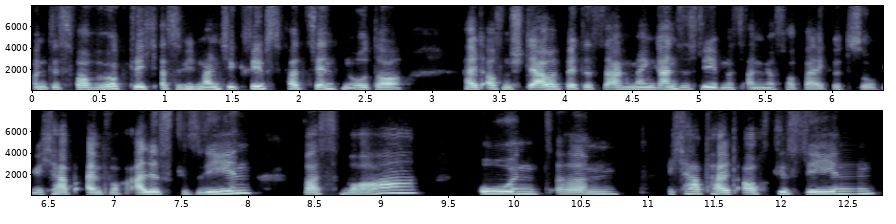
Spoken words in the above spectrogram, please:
und es war wirklich, also wie manche Krebspatienten oder halt auf dem Sterbebett sagen, mein ganzes Leben ist an mir vorbeigezogen. Ich habe einfach alles gesehen, was war und ähm, ich habe halt auch gesehen,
